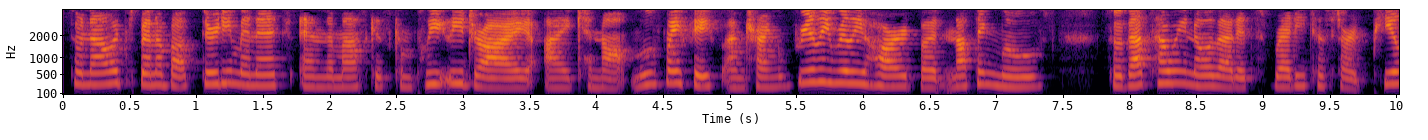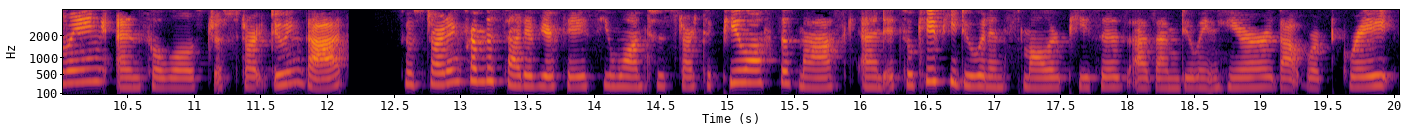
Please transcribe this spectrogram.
So now it's been about 30 minutes and the mask is completely dry. I cannot move my face. I'm trying really, really hard, but nothing moves. So that's how we know that it's ready to start peeling. And so we'll just start doing that. So starting from the side of your face, you want to start to peel off the mask and it's okay if you do it in smaller pieces as I'm doing here. That worked great.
